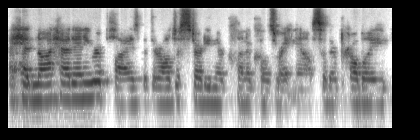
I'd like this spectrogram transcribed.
I had not had any replies, but they're all just starting their clinicals right now. So they're probably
